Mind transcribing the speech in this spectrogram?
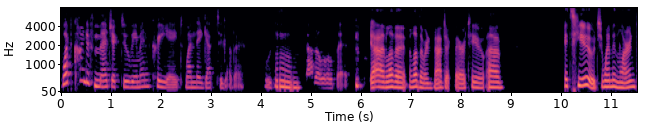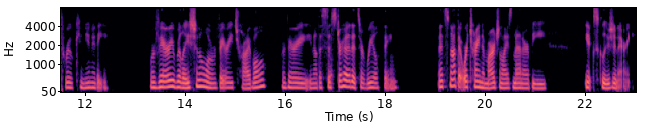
what kind of magic do women create when they get together? Let's mm. that a little bit. Yeah i love it. I love the word magic there too. Um it's huge. Women learn through community. We're very relational we're very tribal we're very you know the sisterhood it's a real thing. And it's not that we're trying to marginalize men or be exclusionary.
